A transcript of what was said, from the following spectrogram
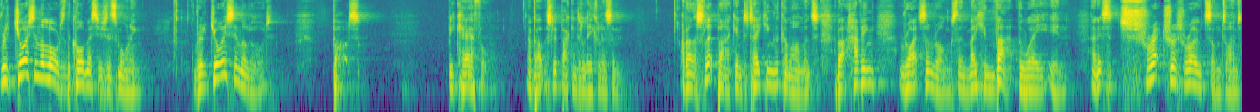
rejoice in the Lord is the core message this morning. Rejoice in the Lord, but be careful about the slip back into legalism, about the slip back into taking the commandments, about having rights and wrongs, and making that the way in. And it's a treacherous road sometimes.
